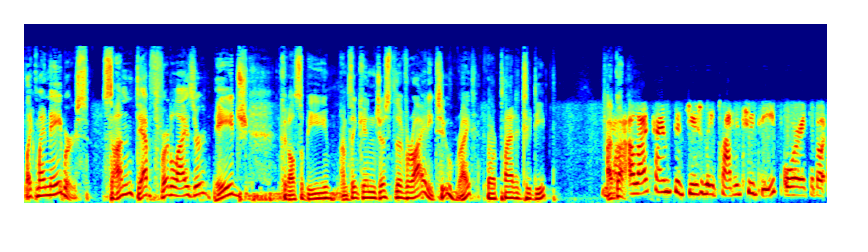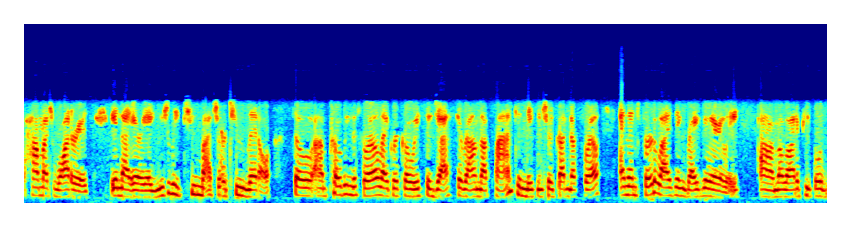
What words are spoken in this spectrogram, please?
like my neighbors? Sun, depth, fertilizer, age. Could also be, I'm thinking, just the variety too, right? Or planted too deep. I've Yeah, got a lot of times it's usually planted too deep or it's about how much water is in that area, usually too much or too little. So um, probing the soil, like Rick always suggests, around that plant and making sure it's got enough soil, and then fertilizing regularly. Um, a lot of people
